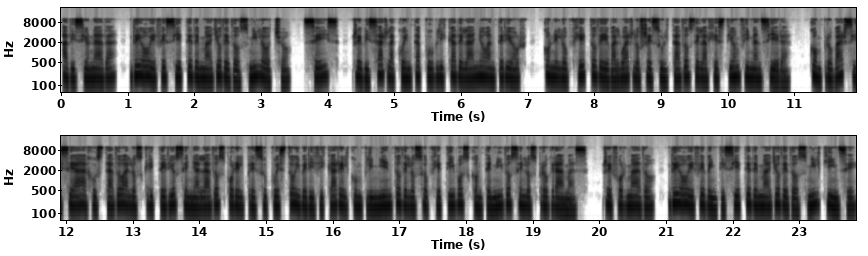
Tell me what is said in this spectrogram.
Adicionada, DOF 7 de mayo de 2008. 6. Revisar la cuenta pública del año anterior, con el objeto de evaluar los resultados de la gestión financiera, comprobar si se ha ajustado a los criterios señalados por el presupuesto y verificar el cumplimiento de los objetivos contenidos en los programas reformado, DOF 27 de mayo de 2015,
